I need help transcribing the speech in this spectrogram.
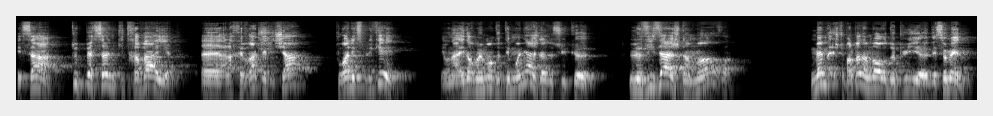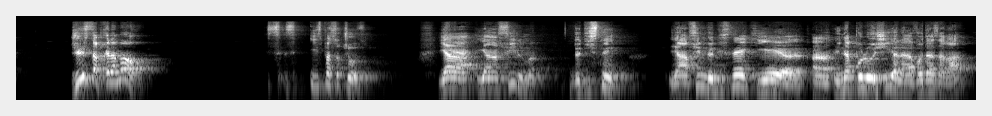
et ça, toute personne qui travaille euh, à la Chevra Kadisha pourra l'expliquer. Et on a énormément de témoignages là-dessus que le visage d'un mort, même, je ne te parle pas d'un mort depuis euh, des semaines, juste après la mort, il se passe autre chose. Il y a, y a un film de Disney, il y a un film de Disney qui est euh, une apologie à la Avodazara,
